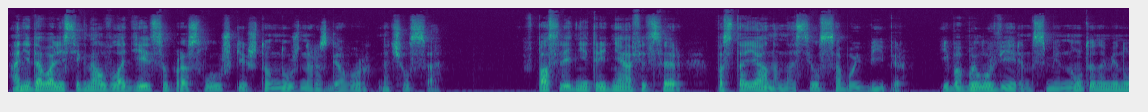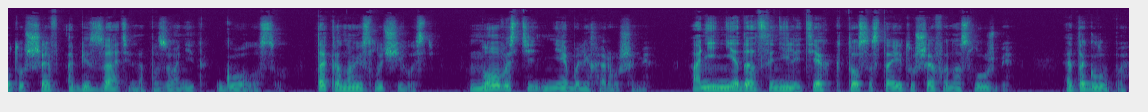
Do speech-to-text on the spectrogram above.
Они давали сигнал владельцу прослушки, что нужный разговор начался. В последние три дня офицер постоянно носил с собой бипер, ибо был уверен, с минуты на минуту шеф обязательно позвонит голосу. Так оно и случилось. Новости не были хорошими. Они недооценили тех, кто состоит у шефа на службе. Это глупо.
